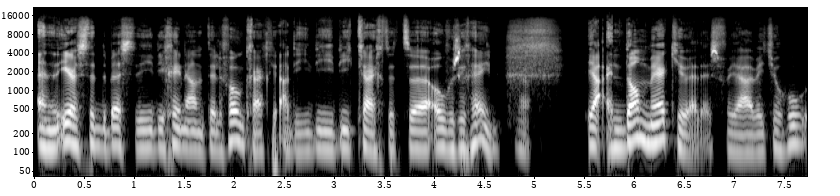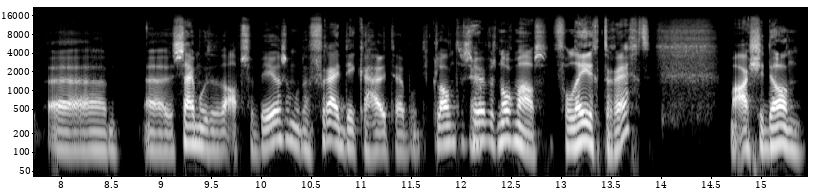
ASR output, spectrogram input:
En de eerste, de beste die diegene aan de telefoon krijgt, ja, die, die, die krijgt het eh, over zich heen. Ja. Ja. en dan merk je wel eens van ja, weet je hoe. eh, eh, zij moeten dat absorberen. Ze moeten een vrij dikke huid hebben op die klantenservice. Nogmaals, volledig terecht. Maar als je dan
